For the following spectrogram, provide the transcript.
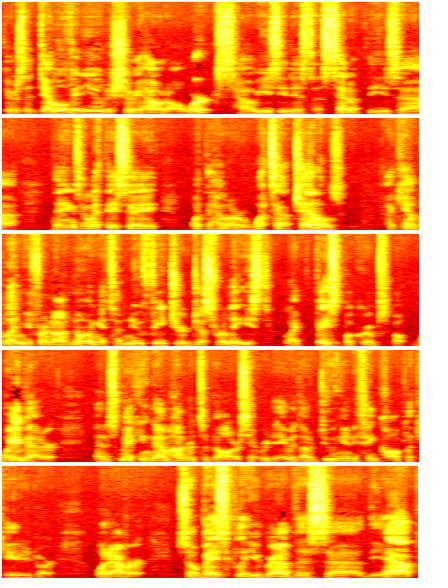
There's a demo video to show you how it all works, how easy it is to set up these uh, things. And like they say, what the hell are WhatsApp channels? I can't blame you for not knowing it's a new feature just released, like Facebook groups, but way better and it's making them hundreds of dollars every day without doing anything complicated or whatever. So basically, you grab this uh, the app,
